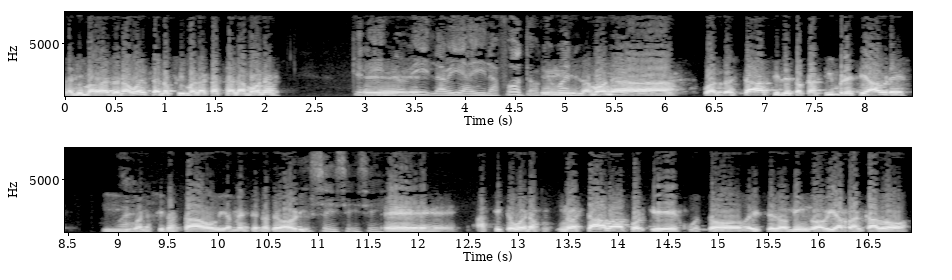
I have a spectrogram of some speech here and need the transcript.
salimos a dar una vuelta, nos fuimos a la casa de la mona. Qué lindo, eh, la vi ahí, la foto, qué bueno. la mona cuando está, si le tocas timbre se abre, y bueno. si no está, obviamente no te va a abrir. Sí, sí, sí. Eh, así que bueno, no estaba porque justo ese domingo había arrancado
